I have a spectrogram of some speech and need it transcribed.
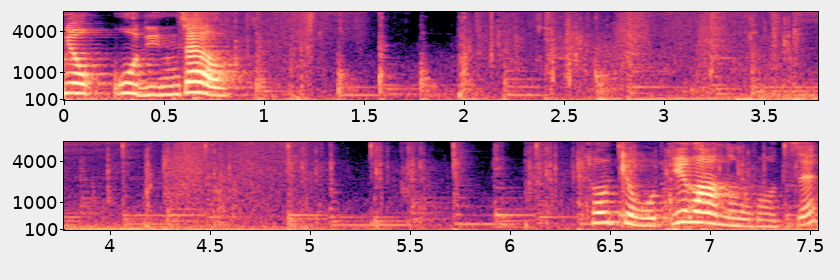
아니었고 닌자였 저기 어디 가는 거지?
